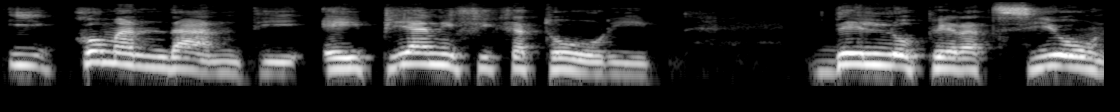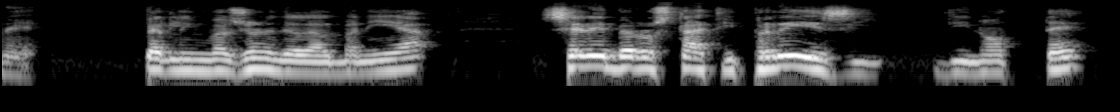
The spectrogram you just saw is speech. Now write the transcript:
i comandanti e i pianificatori dell'operazione per l'invasione dell'Albania sarebbero stati presi di notte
